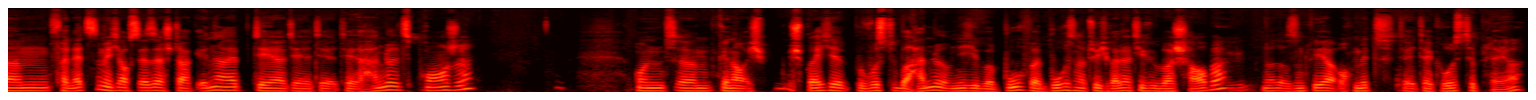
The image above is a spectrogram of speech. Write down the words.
Ähm, vernetze mich auch sehr, sehr stark innerhalb der, der, der, der Handelsbranche Und ähm, genau, ich spreche bewusst über Handel und nicht über Buch, weil Buch ist natürlich relativ überschaubar. Mhm. Ne, da sind wir ja auch mit der, der größte Player.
